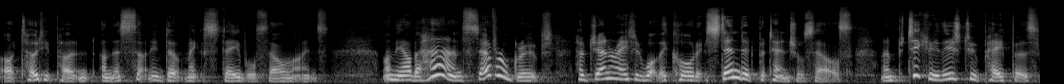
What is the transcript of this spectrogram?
are totipotent, and they certainly don't make stable cell lines. On the other hand, several groups have generated what they call extended potential cells. And particularly these two papers,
